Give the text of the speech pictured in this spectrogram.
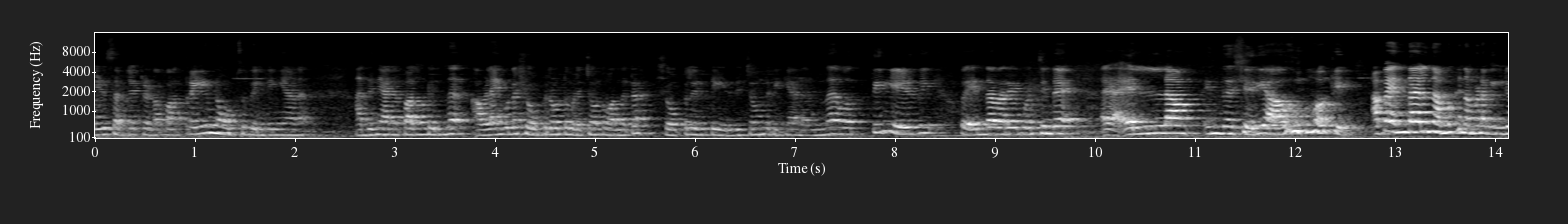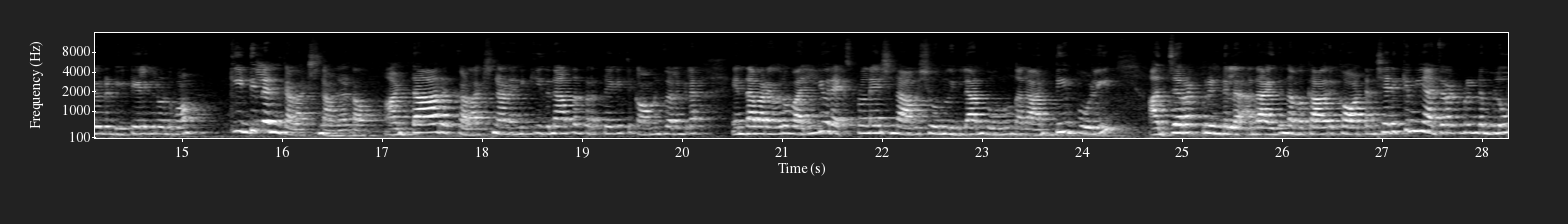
ഏഴ് സബ്ജക്റ്റ് ഉണ്ട്. അപ്പൊ അത്രയും നോട്ട്സ് പെൻഡിങ് ആണ്. അത് ഞാനിപ്പോൾ അതുകൊണ്ട് ഇന്ന് അവളെയും കൂടെ ഷോപ്പിലോട്ട് വിളിച്ചോണ്ട് വന്നിട്ട് ഷോപ്പിലെടുത്ത് എഴുതിച്ചോണ്ടിരിക്കുകയാണ് ഇന്ന് ഒത്തിരി എഴുതി എന്താ പറയുക കൊച്ചിന്റെ എല്ലാം ഇന്ന് ശരിയാവും. ഓക്കെ. അപ്പം എന്തായാലും നമുക്ക് നമ്മുടെ വീഡിയോയുടെ ഡീറ്റെയിലിങ്ങിലോട്ട് പോകാം കിഡിലൻ കളക്ഷൻ ആണ് കേട്ടോ. അഡാറ് കളക്ഷൻ ആണ്. എനിക്ക് ഇതിനകത്ത് പ്രത്യേകിച്ച് കോമൻസ് അല്ലെങ്കിൽ എന്താ പറയുക ഒരു വലിയൊരു എക്സ്പ്ലനേഷന്റെ ആവശ്യമൊന്നും ഇല്ലാന്ന് തോന്നുന്നു. നല്ല അടിപൊളി അജറക് പ്രിന്റിൽ അതായത് നമുക്ക് ആ ഒരു കോട്ടൺ ശരിക്കും ഈ അജറക് പ്രിന്റ് ബ്ലൂ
